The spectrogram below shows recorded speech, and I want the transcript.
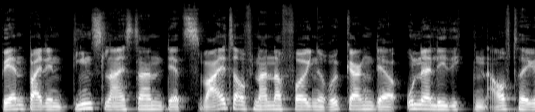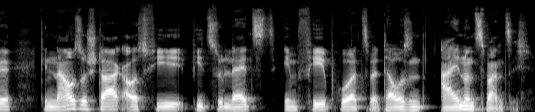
während bei den Dienstleistern der zweite aufeinanderfolgende Rückgang der unerledigten Aufträge genauso stark ausfiel wie zuletzt im Februar 2021.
